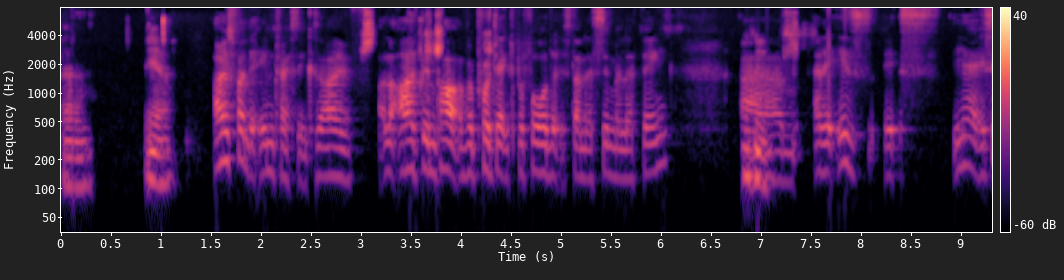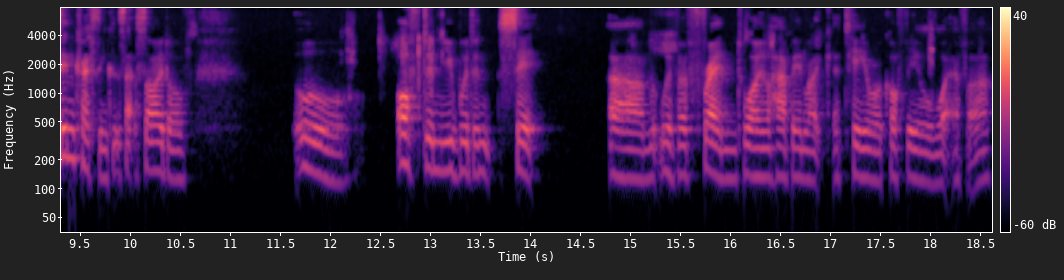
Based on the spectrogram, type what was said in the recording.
Um, yeah. I always find it interesting because I've I've been part of a project before that's done a similar thing, um, Mhm. and it is it's yeah it's interesting because it's that side of oh often you wouldn't sit um, with a friend while you're having like a tea or a coffee or whatever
